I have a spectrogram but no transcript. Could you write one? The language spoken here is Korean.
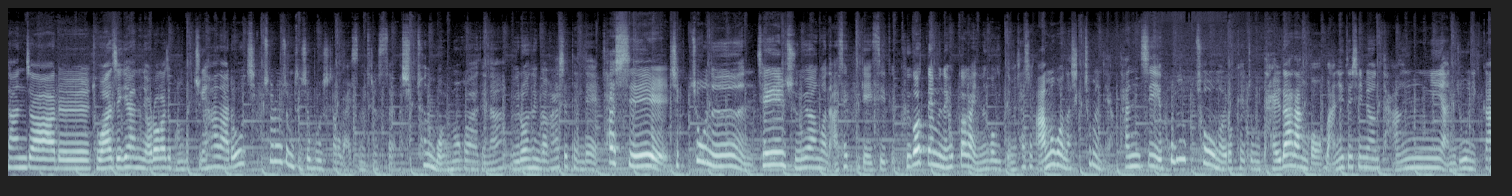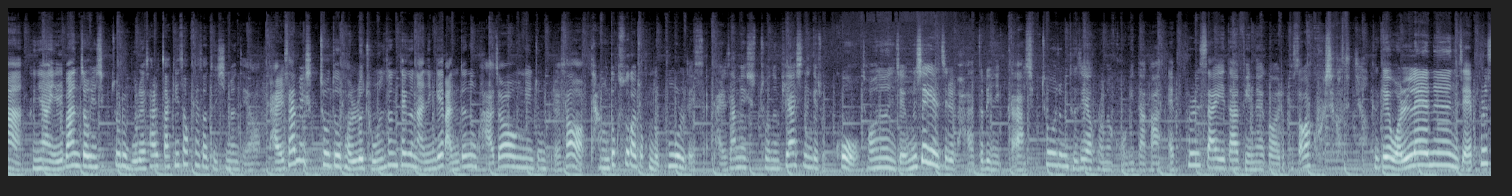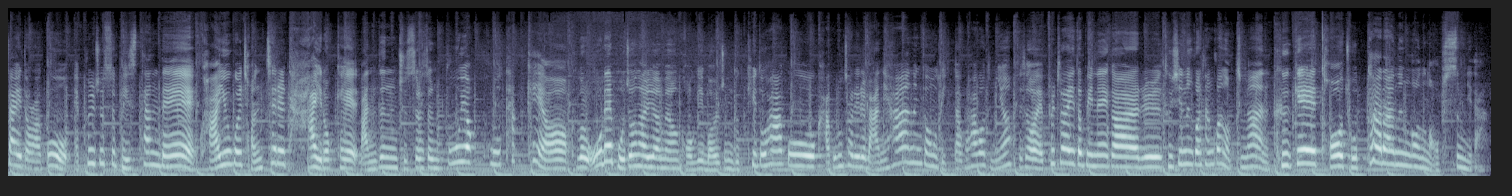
기산자를 좋아지게 하는 여러 가지 방법 중에 하나로 식초를 좀 드셔보시라고 말씀드렸어요. 식초는 뭘 먹어야 되나? 뭐 이런 생각을 하실 텐데 사실 식초는 제일 중요한 건 아세틱 에이시드 그것 때문에 효과가 있는 거기 때문에 사실 아무거나 식초면 돼요. 단지 홍초 뭐 이렇게 좀 달달한 거 많이 드시면 당이 안 좋으니까 그냥 일반적인 식초를 물에 살짝 희석해서 드시면 돼요. 발사믹 식초도 별로 좋은 선택은 아닌 게 만드는 과정이 좀 그래서 당독수가 조금 높은 걸로 돼 있어요. 발사믹 식초 는 피하시는 게 좋고 저는 이제 음식 일지를 받으니까 식초 좀 드세요. 그러면 거기다가 애플 사이다 비네거 이렇게 써갖고 오시거든요. 그게 원래는 이제 애플 사이더라고 애플 주스 비슷한데 과육을 전체를 다 이렇게 만든 주스라서 좀 뿌옇고 탁해요. 그걸 오래 보존하려면 거기 뭘 좀 넣기도 하고 가공 처리를 많이 하는 경우도 있다고 하거든요. 그래서 애플 사이더 비네가를 드시는 건 상관없지만 그게 더 좋다라는 거는 없습니다.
